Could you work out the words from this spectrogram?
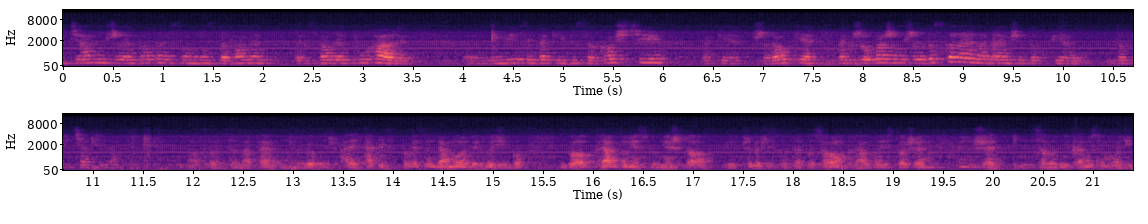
widziałam, że potem są rozdawane tak zwane puchary, e, mniej więcej takiej wysokości, takie szerokie, także uważam, że doskonale nadają się do, pija- do picia piwa. No to, to na pewno, to również, ale tak powiedzmy dla młodych ludzi, bo, bo prawdą jest również to, przede wszystkim to całą prawdą jest to, że, że zawodnikami są młodzi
